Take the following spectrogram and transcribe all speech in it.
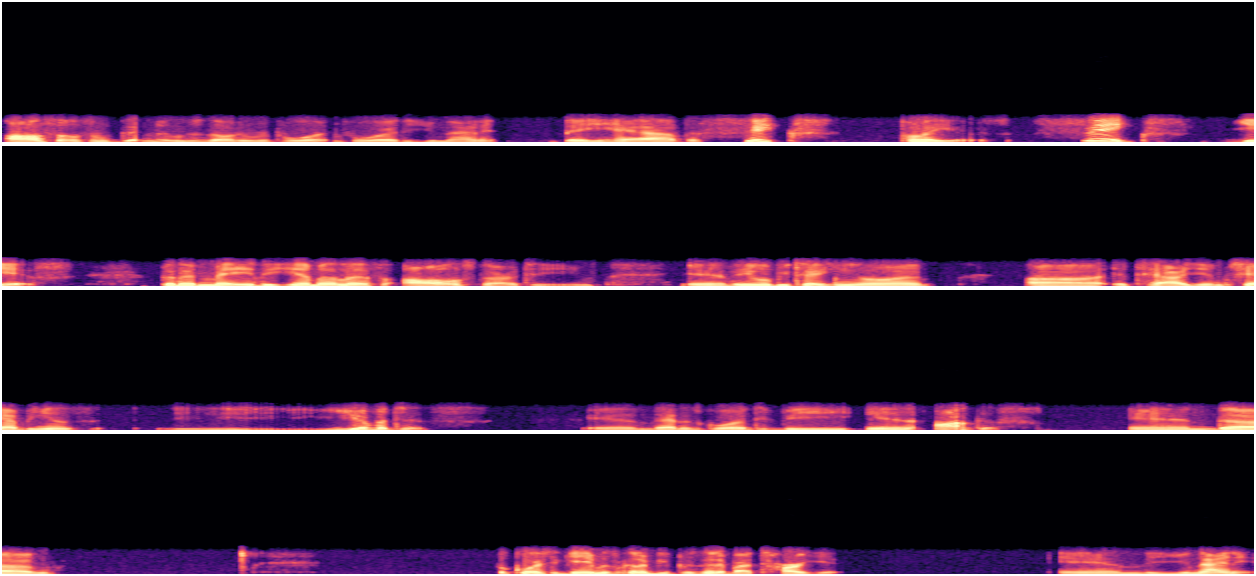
Also, some good news though to report for the United. They have six players, six, yes, that have made the MLS All Star team, and they will be taking on uh, Italian champions Juventus and that is going to be in August. And um, of course, the game is going to be presented by Target and the United,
